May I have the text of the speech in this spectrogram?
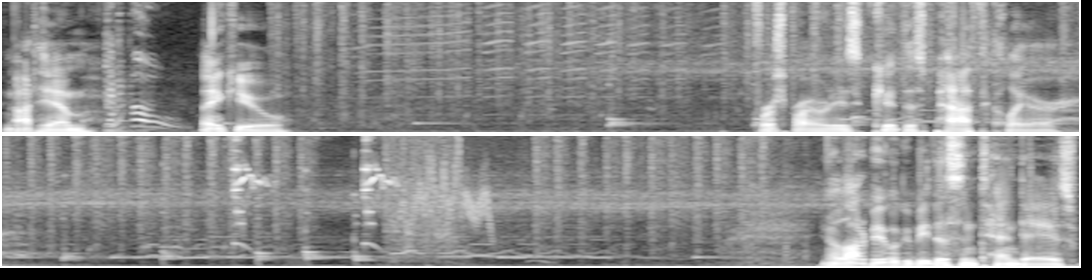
Not him. Thank you. First priority is get this path clear. You know, a lot of people could beat this in 10 days.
